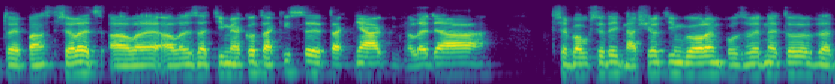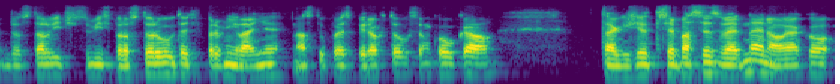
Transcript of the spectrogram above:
to je pan střelec, ale, ale zatím jako taky se tak nějak hledá, třeba už se teď našel tím gólem, pozvedne to, dostal víc, víc prostoru, teď v první léně nastupuje s Pirochtou, jsem koukal, takže třeba se zvedne, no, jako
